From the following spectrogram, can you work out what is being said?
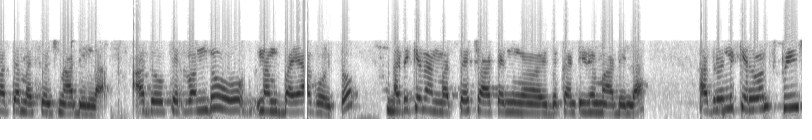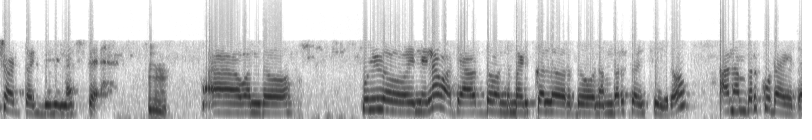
ಮತ್ತೆ ಮೆಸೇಜ್ ಮಾಡಿಲ್ಲ. ಅದು ಕೆಲವೊಂದು ನಂಗೆ ಭಯ ಆಗೋಯ್ತು. ಅದಕ್ಕೆ ನಾನು ಮತ್ತೆ ಚಾಟಿಂಗ್ ಇದು ಕಂಟಿನ್ಯೂ ಮಾಡಿಲ್ಲ. ಅದರಲ್ಲಿ ಕೆಲವೊಂದು ಸ್ಕ್ರೀನ್ ಶಾಟ್ ತೆಗ್ದಿದ್ದೀನಿ ಅಷ್ಟೇ. ಹ್ಮ್. ಆ, ಒಂದು ಫುಲ್ಲು ಏನಿಲ್ಲ ಅದು ಯಾವುದೋ ಒಂದು ಮೆಡಿಕಲ್ ಅವ್ರದ್ದು ನಂಬರ್ ಕಳಿಸಿದ್ರು. ಆ ನಂಬರ್ ಕೂಡ ಇದೆ.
